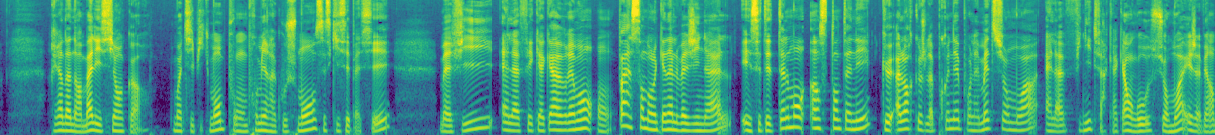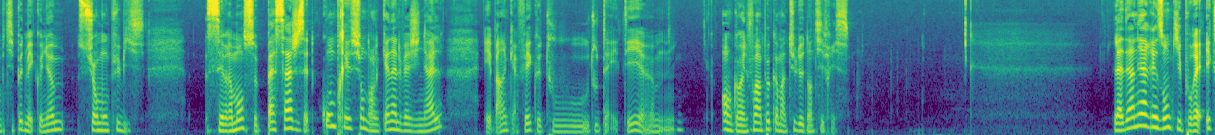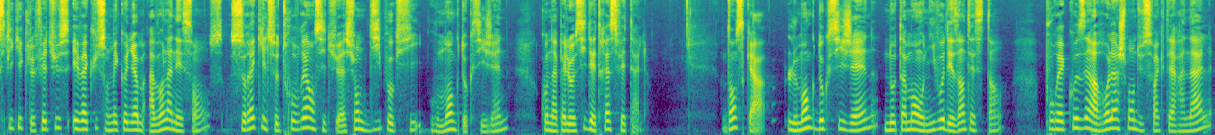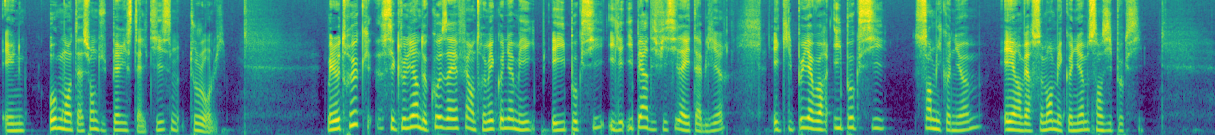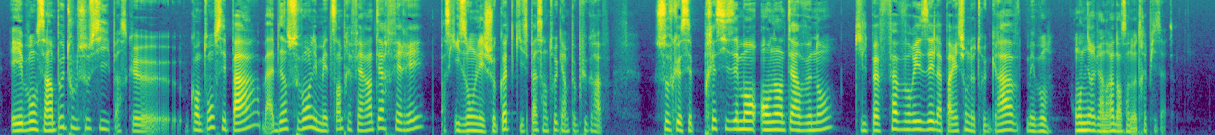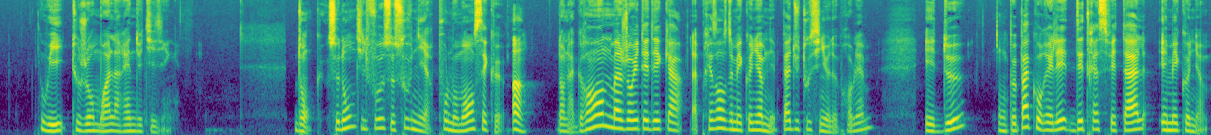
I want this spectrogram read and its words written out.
Rien d'anormal ici encore. Moi typiquement, pour mon premier accouchement, c'est ce qui s'est passé. Ma fille, elle a fait caca vraiment en passant dans le canal vaginal et c'était tellement instantané que alors que je la prenais pour la mettre sur moi, elle a fini de faire caca en gros sur moi et j'avais un petit peu de méconium sur mon pubis. C'est vraiment ce passage et cette compression dans le canal vaginal et eh ben, qui a fait que tout, tout a été, euh, encore une fois, un peu comme un tube de dentifrice. La dernière raison qui pourrait expliquer que le fœtus évacue son méconium avant la naissance serait qu'il se trouverait en situation d'hypoxie ou manque d'oxygène, qu'on appelle aussi détresse fétale. Dans ce cas, le manque d'oxygène, notamment au niveau des intestins, pourrait causer un relâchement du sphincter anal et une augmentation du péristaltisme, toujours lui. Mais le truc, c'est que le lien de cause à effet entre méconium et, hypoxie, il est hyper difficile à établir, et qu'il peut y avoir hypoxie sans méconium, et inversement méconium sans hypoxie. Et bon, c'est un peu tout le souci, parce que quand on ne sait pas, bah, bien souvent les médecins préfèrent interférer, parce qu'ils ont les chocottes qu'il se passe un truc un peu plus grave. Sauf que c'est précisément en intervenant qu'ils peuvent favoriser l'apparition de trucs graves, mais bon, on y reviendra dans un autre épisode. Oui, toujours moi, la reine du teasing. Donc, ce dont il faut se souvenir pour le moment, c'est que 1. Dans la grande majorité des cas, la présence de méconium n'est pas du tout signe de problème. Et deux, on ne peut pas corréler détresse fétale et méconium.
